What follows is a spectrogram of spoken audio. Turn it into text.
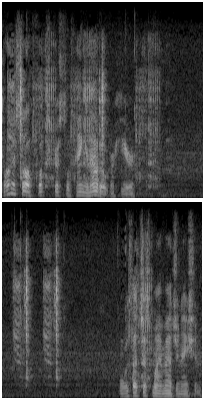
Thought I saw a flux crystal hanging out over here. Or was that just my imagination?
